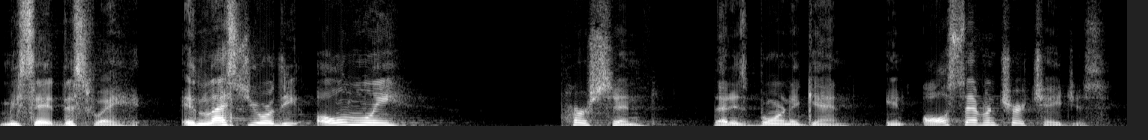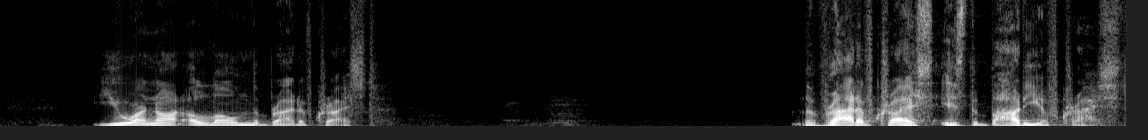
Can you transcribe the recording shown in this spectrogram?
Let me say it this way unless you're the only person that is born again in all seven church ages, you are not alone the bride of Christ. The bride of Christ is the body of Christ.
